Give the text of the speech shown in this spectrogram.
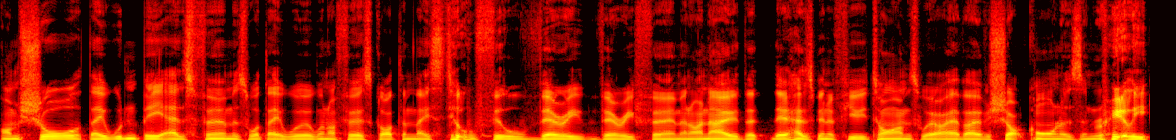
I'm sure they wouldn't be as firm as what they were when I first got them, they still feel very, very firm. And I know that there has been a few times where I have overshot corners and really,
